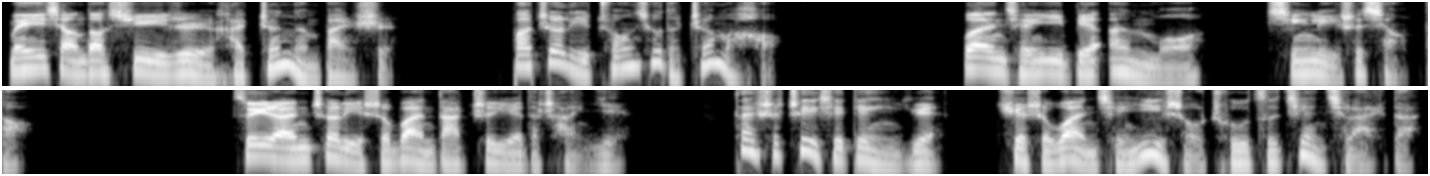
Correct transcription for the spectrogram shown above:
没想到旭日还真能办事，把这里装修的这么好。万钱一边按摩，心里是想到：虽然这里是万大置业的产业，但是这些电影院却是万钱一手出资建起来的，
